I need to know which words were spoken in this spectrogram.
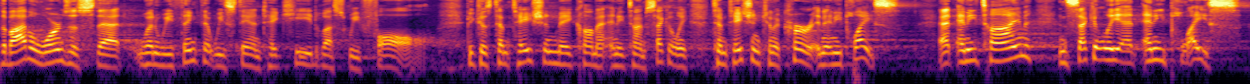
the Bible warns us that when we think that we stand, take heed lest we fall, because temptation may come at any time. Secondly, temptation can occur in any place, at any time, and secondly, at any place.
